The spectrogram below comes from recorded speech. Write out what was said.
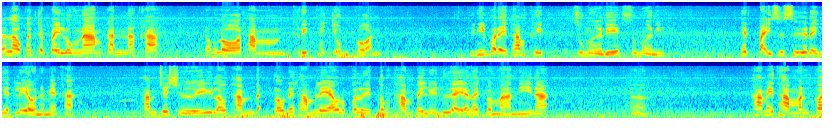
แล้วเราก็จะไปลงน้ำกันนะคะ ต้องรอทำคลิปให้จบก่อน ที่นี่บ่ได้ำคลิปซูมือเด้ซูมือนี่เฮ็ดไปซื้อๆได้เฮ็ดแล้วนะแม่ค่ะทำเฉยๆเราทำเราได้ทำแล้ว เราก็เลยต้องทำไปเรื่อยๆ อะไรประมาณนี้นะเออถ้าไม่ทำมันก็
